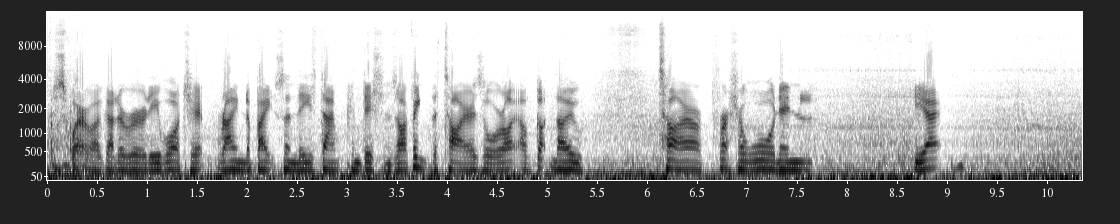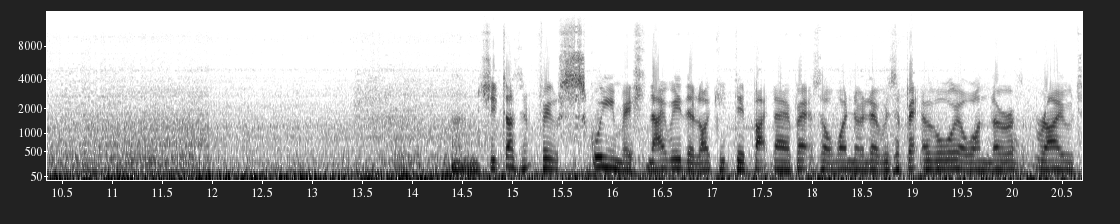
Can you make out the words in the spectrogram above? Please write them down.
This is where I got to really watch it roundabouts in these damp conditions. I think the tyre's alright I've got no tyre pressure warning yet she doesn't feel squeamish now either like it did back there but so wondering there was a bit of oil on the road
